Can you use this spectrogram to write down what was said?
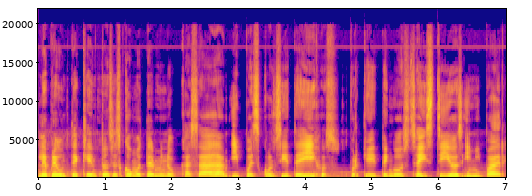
le pregunté que entonces cómo terminó casada y pues con siete hijos, porque tengo seis tíos y mi padre.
